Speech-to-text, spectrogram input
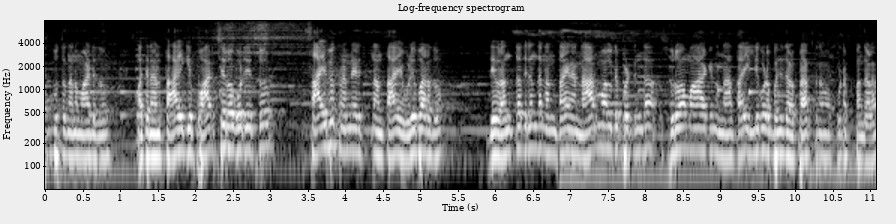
ಅದ್ಭುತ ನಾನು ಮಾಡಿದ್ದು. ಮತ್ತು ನನ್ನ ತಾಯಿಗೆ ಪಾರ್ಚಿ ರೋಗ ಹೊಡೆದಿತ್ತು. ಸಾಯ್ಬೇಕು ನನ್ನ ನನ್ನ ತಾಯಿ ಉಳಿಬಾರದು. ದೇವ್ರ ಅಂಥದ್ರಿಂದ ನನ್ನ ತಾಯಿ ನಾನು ನಾರ್ಮಲ್ ರಿಪೋರ್ಟಿಂದ ಆಗಿ ನನ್ನ ತಾಯಿ ಇಲ್ಲಿ ಕೂಡ ಬಂದಿದ್ದಾಳೆ. ಪ್ರಾರ್ಥನೆ ಕೂಟಕ್ಕೆ ಬಂದಾಳೆ.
